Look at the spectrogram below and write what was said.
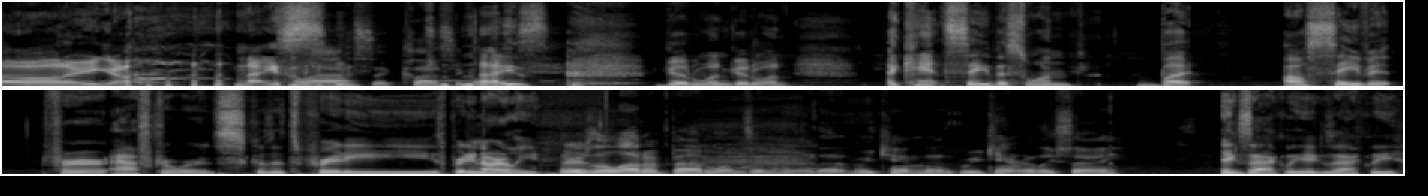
Oh, there you go. nice. Classic, classic. one. nice. Good one, good one. I can't say this one, but I'll save it for afterwards because it's pretty it's pretty gnarly. There's a lot of bad ones in here that we can't we can't really say. Exactly, exactly.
